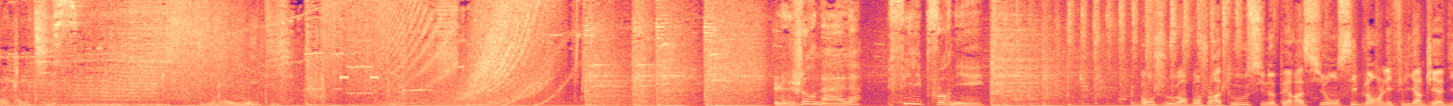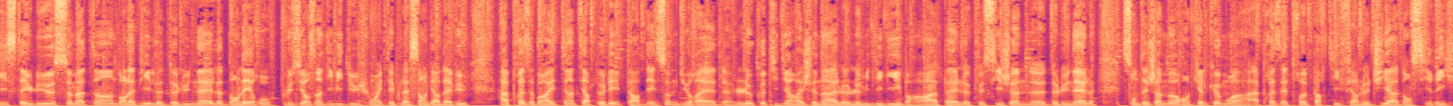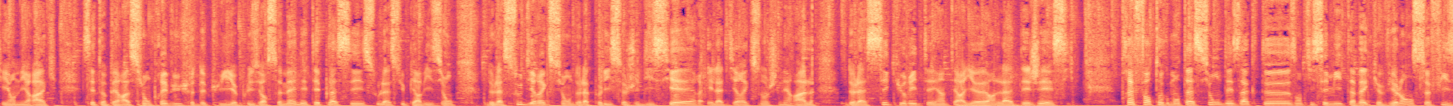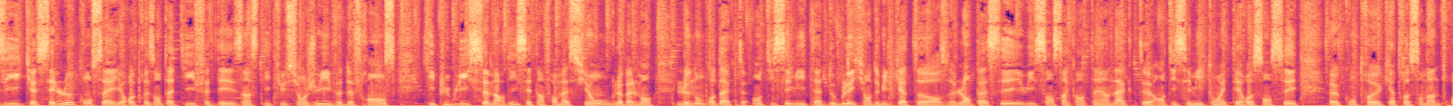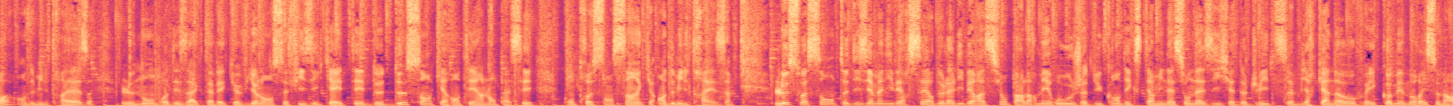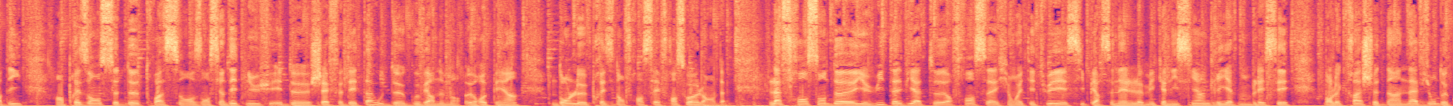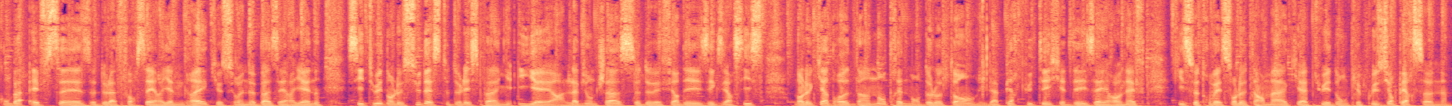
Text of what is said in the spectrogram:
Atlantis, il est midi. Le journal Philippe Fournier. Bonjour, bonjour à tous. Une opération ciblant les filières djihadistes a eu lieu ce matin dans la ville de Lunel, dans l'Hérault. Plusieurs individus ont été placés en garde à vue après avoir été interpellés par des hommes du raid. Le quotidien régional, le Midi Libre, rappelle que six jeunes de Lunel sont déjà morts en quelques mois après être partis faire le djihad en Syrie et en Irak. Cette opération prévue depuis plusieurs semaines était placée sous la supervision de la sous-direction de la police judiciaire et la direction générale de la sécurité intérieure, la DGSI. Très forte augmentation des actes antisémites avec violence physique. C'est le Conseil représentatif des institutions juives de France qui publie ce mardi cette information. Globalement, le nombre d'actes antisémites a doublé en 2014. L'an passé, 851 actes antisémites ont été recensés euh, contre 423 en 2013. Le nombre des actes avec violence physique a été de 241 l'an passé contre 105 en 2013. Le 70e anniversaire de la libération par l'armée rouge du camp d'extermination nazi d'Auschwitz-Birkenau est commémoré ce mardi en présence de 300 anciens détenus et de chefs d'État ou de gouvernement européens, dont le président français François Hollande. La France en deuil, huit aviateurs français ont été tués et six personnels mécaniciens grièvement blessés dans le crash d'un avion de combat F-16 de la force aérienne grecque sur une base aérienne située dans le sud-est de l'Espagne hier. L'avion de chasse devait faire des exercices dans le cadre d'un entraînement de l'OTAN. Il a percuté des aéronefs qui se trouvaient sur le tarmac et a tué donc plusieurs personnes.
